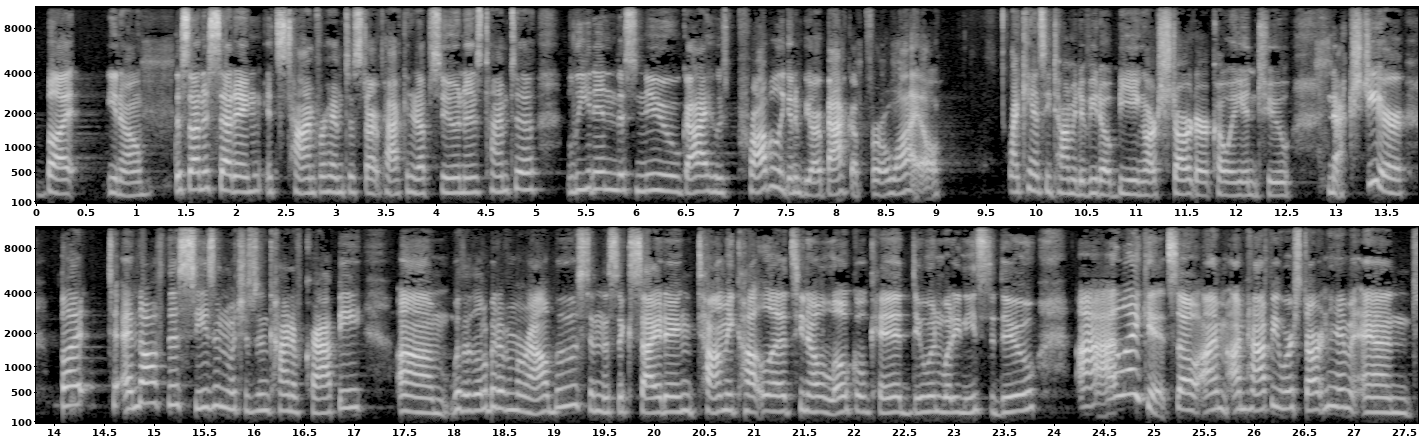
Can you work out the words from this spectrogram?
But you know, the sun is setting. It's time for him to start packing it up soon. And it's time to lead in this new guy who's probably going to be our backup for a while. I can't see Tommy DeVito being our starter going into next year. But to end off this season, which has been kind of crappy, um, with a little bit of a morale boost and this exciting Tommy Cutlets, you know, local kid doing what he needs to do, I, I like it. So I'm I'm happy we're starting him, and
